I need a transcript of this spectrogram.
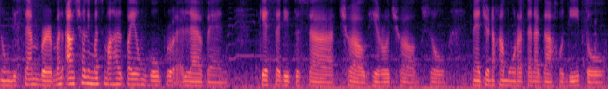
nung December. Mas, actually, mas mahal pa yung GoPro 11 kesa dito sa 12, Hero 12. So, medyo nakamura talaga ako dito.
